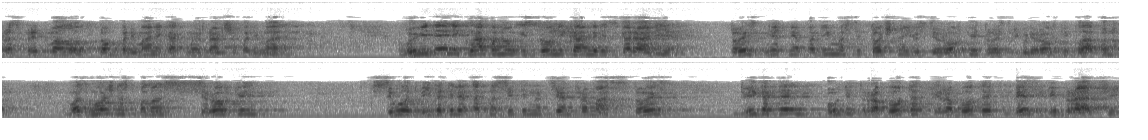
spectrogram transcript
распредвалов, в том понимании, как мы их раньше понимали. Выведение клапанов из зоны камеры сгорания – то есть нет необходимости точной юстировки, то есть регулировки клапанов. Возможность балансировки всего двигателя относительно центра масс. То есть двигатель будет работать и работать без вибраций.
